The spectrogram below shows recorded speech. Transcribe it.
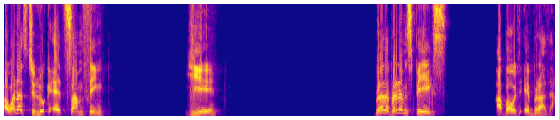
I want us to look at something here. Brother Branham speaks about a brother.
